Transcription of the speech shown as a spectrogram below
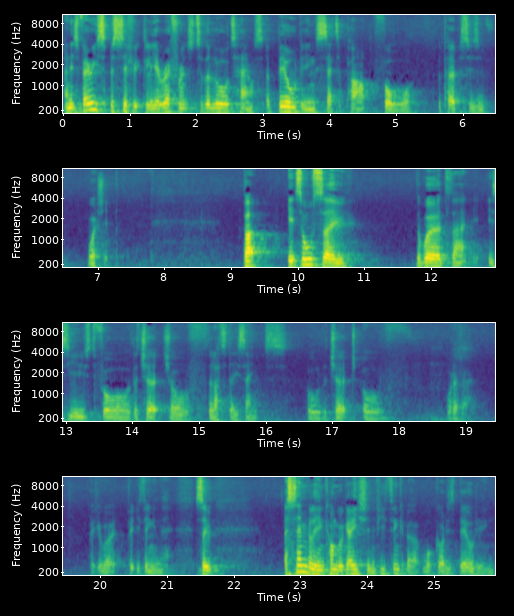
And it's very specifically a reference to the Lord's house, a building set apart for the purposes of worship. But it's also the word that is used for the Church of the Latter day Saints or the Church of whatever. Put your, word, put your thing in there. So, assembly and congregation, if you think about what God is building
